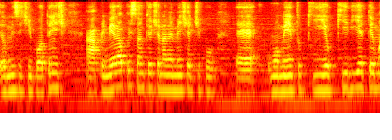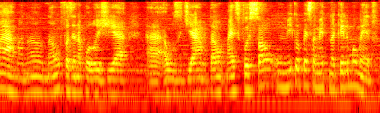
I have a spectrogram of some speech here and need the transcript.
eu me senti impotente, a primeira opção que eu tinha na minha mente é tipo, é, o momento que eu queria ter uma arma, não, não fazendo apologia ao uso de arma e tal, mas foi só um micro pensamento naquele momento.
